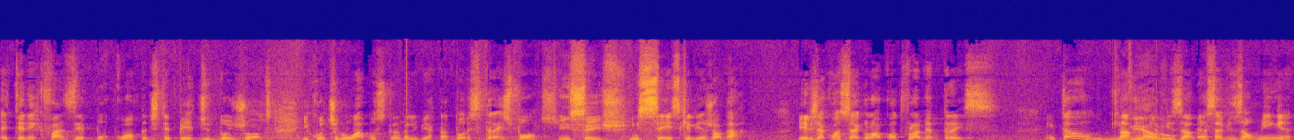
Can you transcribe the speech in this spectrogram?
ele teria que fazer, por conta de ter perdido dois jogos e continuar buscando a Libertadores, três pontos. Em seis. Em seis que ele ia jogar. Ele já consegue logo contra o Flamengo, três. Então, que na minha visão, essa é a visão minha.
